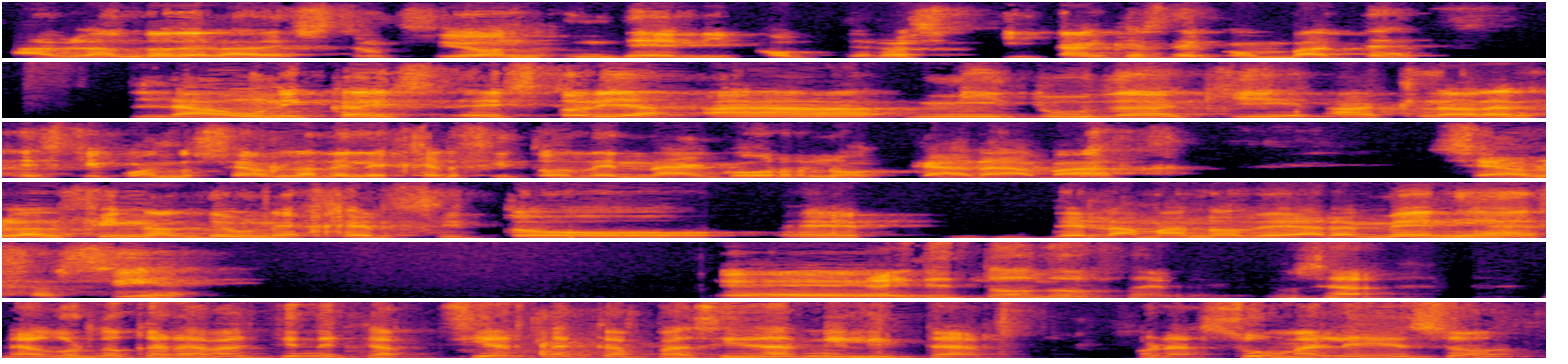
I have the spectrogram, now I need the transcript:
hablando de la destrucción de helicópteros y tanques de combate la única historia, a mi duda aquí a aclarar, es que cuando se habla del ejército de Nagorno-Karabaj, se habla al final de un ejército eh, de la mano de Armenia, ¿es así? Eh, Hay de todo. O sea, Nagorno-Karabaj tiene cierta capacidad militar. Ahora, súmale eso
